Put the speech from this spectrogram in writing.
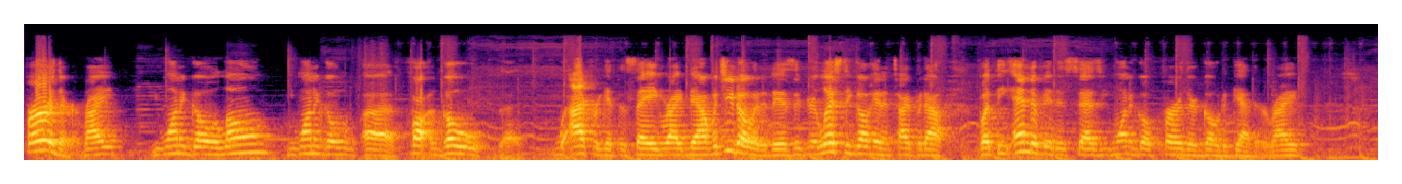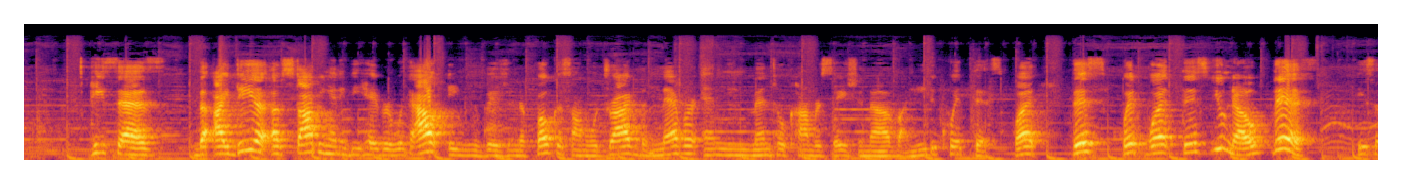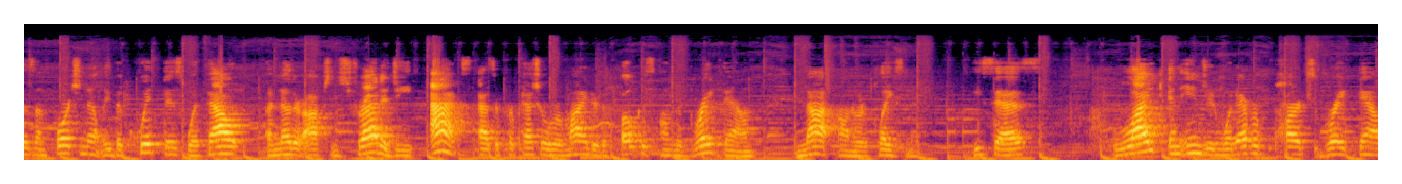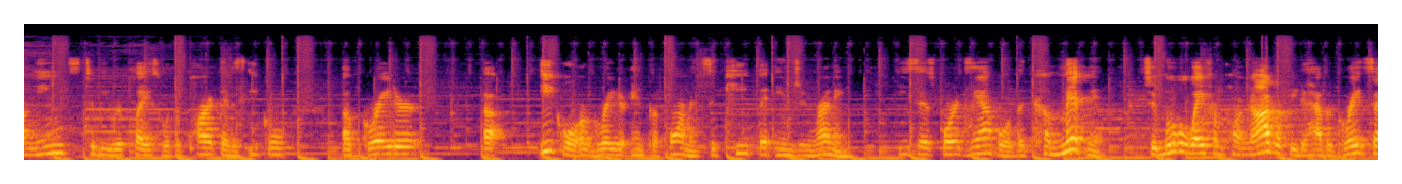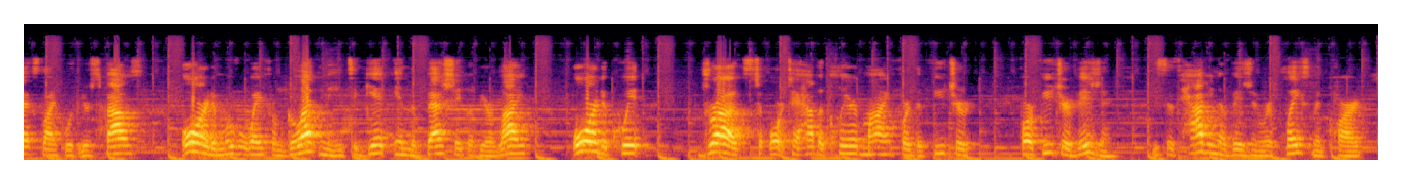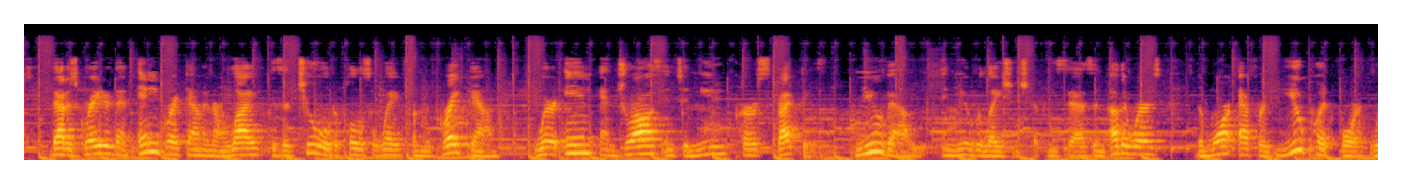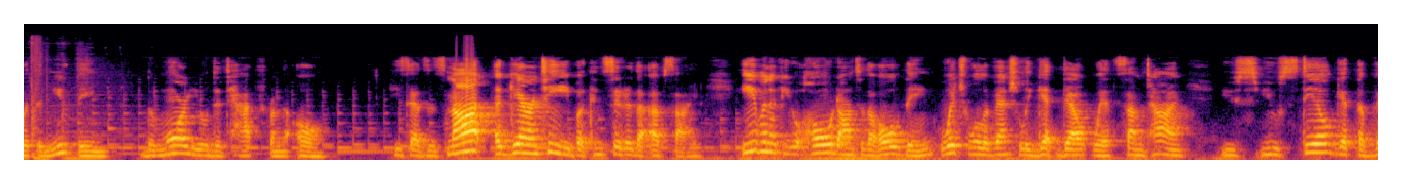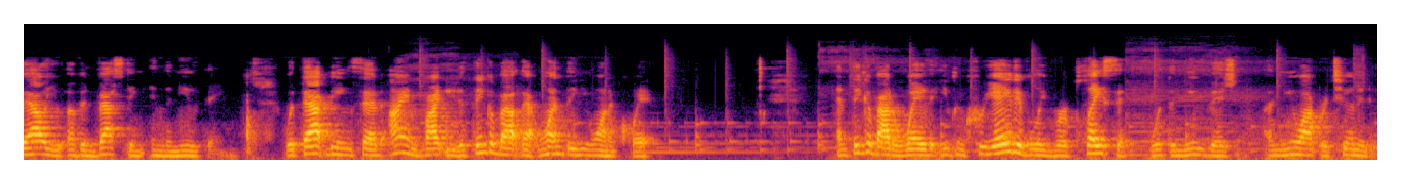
further, right? You want to go alone, you want to go, uh, far, go, uh, I forget the saying right now, but you know what it is. If you're listening, go ahead and type it out. But the end of it, it says you want to go further, go together, right? He says, the idea of stopping any behavior without a new vision to focus on will drive the never ending mental conversation of, I need to quit this, but this, quit what, this, you know, this. He says, unfortunately, the quit this without another option strategy acts as a perpetual reminder to focus on the breakdown, not on a replacement. He says, like an engine, whatever parts break down needs to be replaced with a part that is equal of greater uh, equal or greater in performance to keep the engine running. He says, for example, the commitment to move away from pornography to have a great sex life with your spouse, or to move away from gluttony to get in the best shape of your life, or to quit drugs to, or to have a clear mind for the future for future vision. He says having a vision replacement part that is greater than any breakdown in our life is a tool to pull us away from the breakdown we're in and draws into new perspectives, new value, and new relationship, he says. In other words, the more effort you put forth with the new thing, the more you'll detach from the old. He says it's not a guarantee, but consider the upside. Even if you hold on to the old thing, which will eventually get dealt with sometime, you, you still get the value of investing in the new thing. With that being said, I invite you to think about that one thing you want to quit and think about a way that you can creatively replace it with a new vision, a new opportunity.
